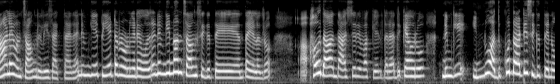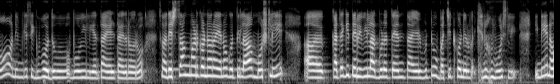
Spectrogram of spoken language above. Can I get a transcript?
ನಾಳೆ ಒಂದು ಸಾಂಗ್ ರಿಲೀಸ್ ಆಗ್ತಾ ಇದೆ. ನಿಮಗೆ ಥಿಯೇಟರ್ ಒಳಗಡೆ ಹೋದರೆ ನಿಮ್ಗೆ ಇನ್ನೊಂದು ಸಾಂಗ್ ಸಿಗುತ್ತೆ ಅಂತ ಹೇಳಿದ್ರು. ಹೌದಾ ಅಂತ ಆಶ್ಚರ್ಯವಾಗಿ ಕೇಳ್ತಾರೆ. ಅದಕ್ಕೆ ಅವರು, ನಿಮಗೆ ಇನ್ನೂ ಅದಕ್ಕೂ ದಾಟಿ ಸಿಗುತ್ತೇನೋ? ನಿಮಗೆ ಸಿಗ್ಬೋದು ಮೂವಿಲಿ ಅಂತ ಹೇಳ್ತಾ ಇದ್ರು ಅವರು. ಸೊ ಅದೆಷ್ಟು ಸಾಂಗ್ ಮಾಡ್ಕೊಂಡವ್ರ ಏನೋ ಗೊತ್ತಿಲ್ಲ. ಮೋಸ್ಟ್ಲಿ ಕತೆಗೀತೆ ರಿವೀಲ್ ಆಗಿಬಿಡುತ್ತೆ ಅಂತ ಹೇಳ್ಬಿಟ್ಟು ಬಚ್ಚಿಟ್ಕೊಂಡಿರ್ಬೇಕೇನೋ ಮೋಸ್ಟ್ಲಿ ಇನ್ನೇನೋ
